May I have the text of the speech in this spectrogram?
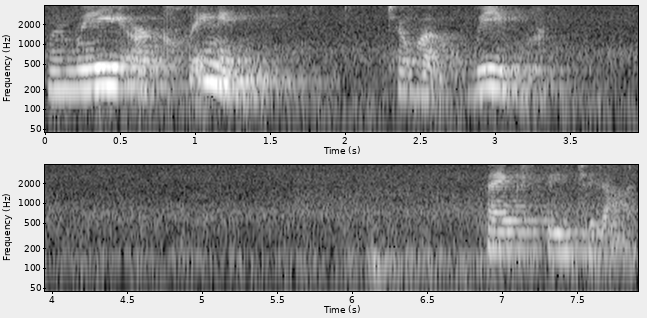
when we are clinging to what we want. Thanks be to God.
